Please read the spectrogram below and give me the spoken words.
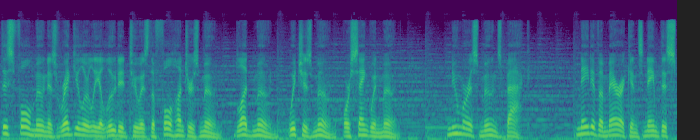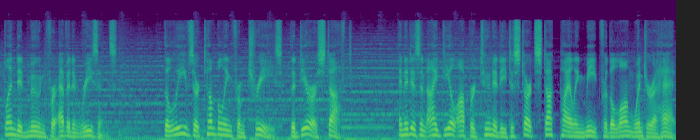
This full moon is regularly alluded to as the full hunter's moon, blood moon, witch's moon, or sanguine moon. Numerous moons back. Native Americans named this splendid moon for evident reasons. The leaves are tumbling from trees, the deer are stuffed. And it is an ideal opportunity to start stockpiling meat for the long winter ahead.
